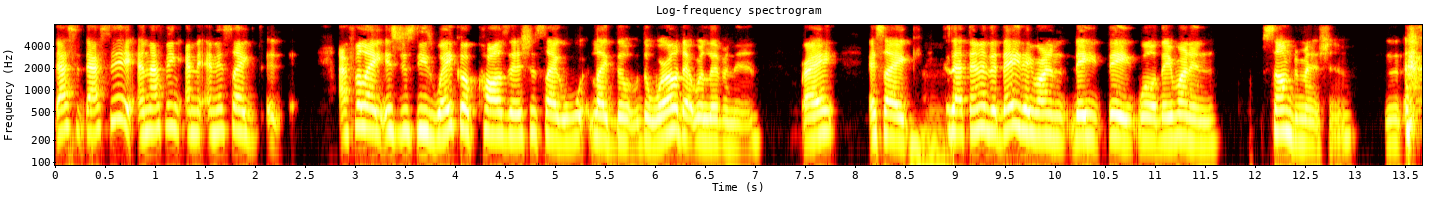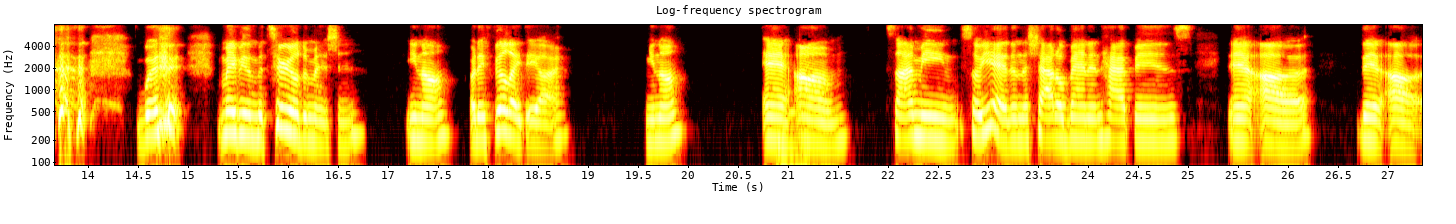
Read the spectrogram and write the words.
that's that's it and i think and, and it's like I feel like it's just these wake up calls that it's just like like the the world that we're living in, right? It's like because mm-hmm. at the end of the day, they run they they well they run in some dimension, but maybe the material dimension, you know, or they feel like they are, you know, and yeah. um. So I mean, so yeah, then the shadow banning happens, and uh, then uh,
